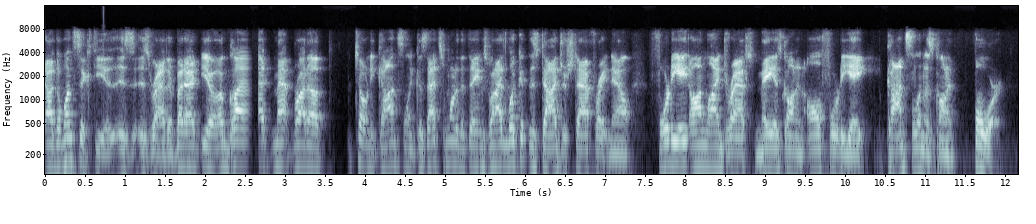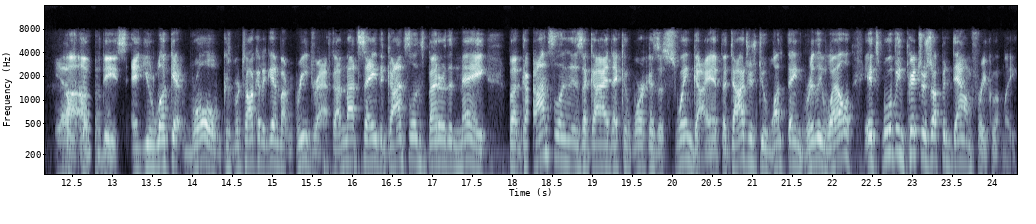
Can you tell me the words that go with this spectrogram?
uh the 160 is, is, is rather. But I, you know, I'm glad Matt brought up Tony Gonsolin because that's one of the things when I look at this Dodger staff right now. 48 online drafts. May has gone in all 48. Gonsolin has gone in four yeah, uh, of these. And you look at role because we're talking again about redraft. I'm not saying that Gonsolin's better than May, but Gonsolin is a guy that can work as a swing guy. If the Dodgers do one thing really well, it's moving pitchers up and down frequently.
